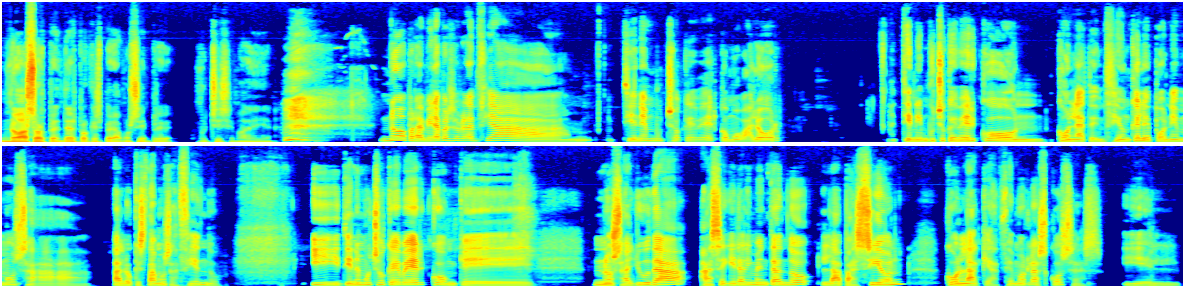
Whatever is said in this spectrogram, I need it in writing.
no a sorprender porque esperamos siempre muchísimo de ella. No, para mí la perseverancia tiene mucho que ver como valor tiene mucho que ver con, la atención que le ponemos a, lo que estamos haciendo. Y tiene mucho que ver con que nos ayuda a seguir alimentando la pasión con la que hacemos las cosas y el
